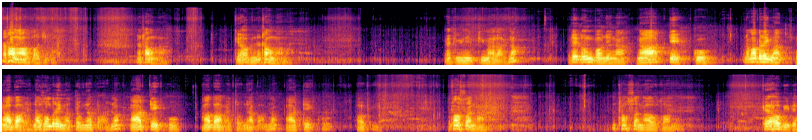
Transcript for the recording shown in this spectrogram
2005ကိုတော့ကြည့်ပါ2005ကဲဟုတ်ပြီ2005မှာအဲဒီဒီမှာလာပြီနော် ပရိတ်သုံးခုပေါင်းချင်းက9 1 9ပထမပရိတ်မှာ9ပါတယ်နောက်ဆုံးပရိတ်မှာ3ညပါတယ်နော်9 1 9 9ပါမယ်3ညပါမယ်နော်9 1 9ဟုတ်ပြီ2015 2015ကိုသွားမယ်ကဲဟုတ်ပြီဗျ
